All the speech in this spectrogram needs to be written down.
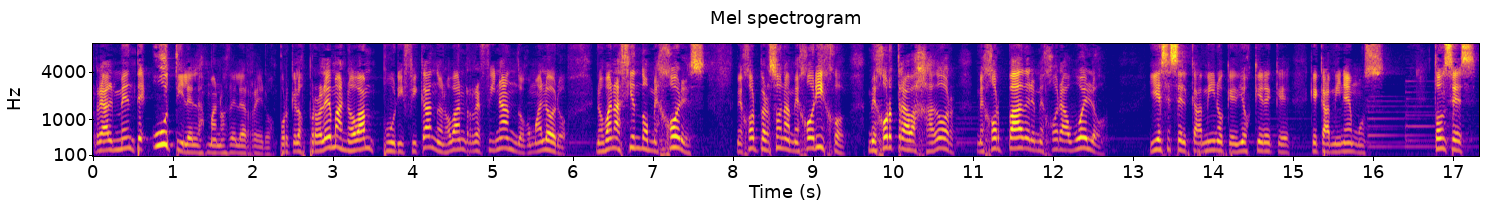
realmente útil en las manos del herrero, porque los problemas nos van purificando, nos van refinando como al oro, nos van haciendo mejores, mejor persona, mejor hijo, mejor trabajador, mejor padre, mejor abuelo. Y ese es el camino que Dios quiere que, que caminemos. Entonces,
